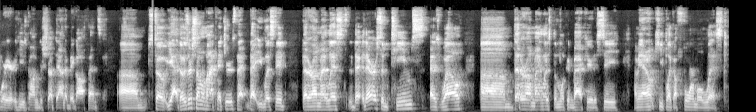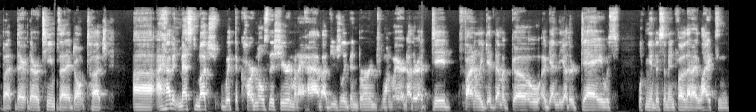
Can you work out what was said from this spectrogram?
where he's going to shut down a big offense. Um, so, yeah, those are some of my pitchers that, that you listed that are on my list. There, there are some teams as well um, that are on my list. I'm looking back here to see. I mean, I don't keep like a formal list, but there, there are teams that I don't touch. Uh, I haven't messed much with the Cardinals this year, and when I have, I've usually been burned one way or another. I did finally give them a go again the other day. Was looking into some info that I liked, and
